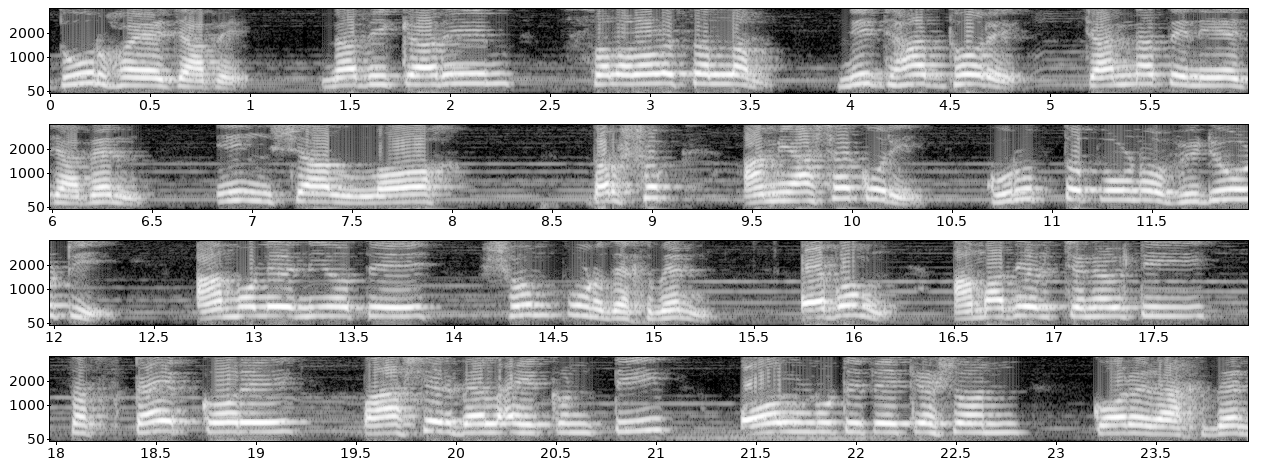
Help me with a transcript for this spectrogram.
দূর হয়ে যাবে। নবী করিম সাল্লা সাল্লাম নিজ হাত ধরে জান্নাতে নিয়ে যাবেন ইনশাল্লাহ দর্শক, আমি আশা করি গুরুত্বপূর্ণ ভিডিওটি আমলের নিয়তে সম্পূর্ণ দেখবেন এবং আমাদের চ্যানেলটি সাবস্ক্রাইব করে পাশের বেল আইকনটি অল নোটিফিকেশন করে রাখবেন,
